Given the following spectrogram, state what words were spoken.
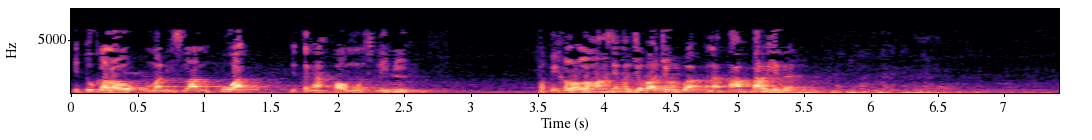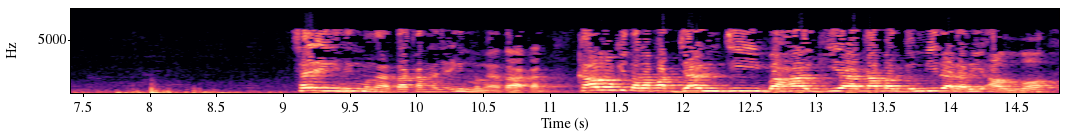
Itu kalau umat Islam kuat di tengah kaum muslimin. Tapi kalau lemah jangan coba-coba, kena tampar kita. Saya ingin mengatakan, hanya ingin mengatakan, kalau kita dapat janji, bahagia, kabar gembira dari Allah,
